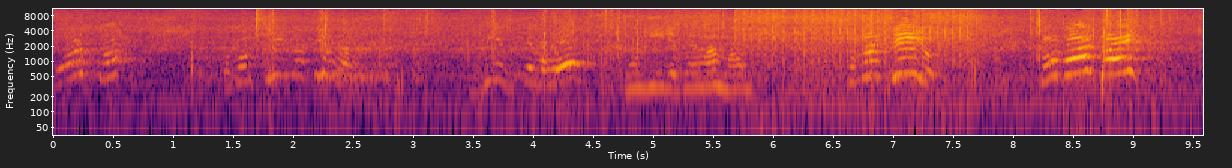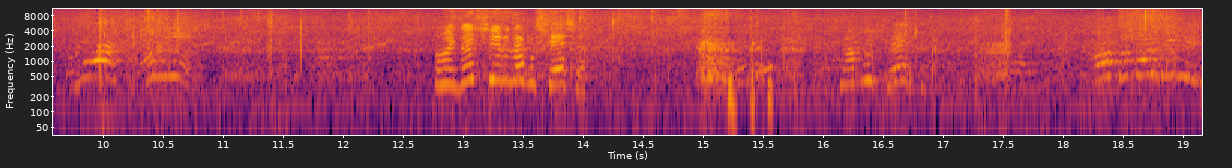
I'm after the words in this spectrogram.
Morto! Tô mortinho na fila. Vivo, você morreu? Morri, levei uma mão. Tô mortinho! Tô morto, hein? Tô morto, morri. Tomei dois tiros na bochecha. na bochecha. Ó, tô mortinho.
